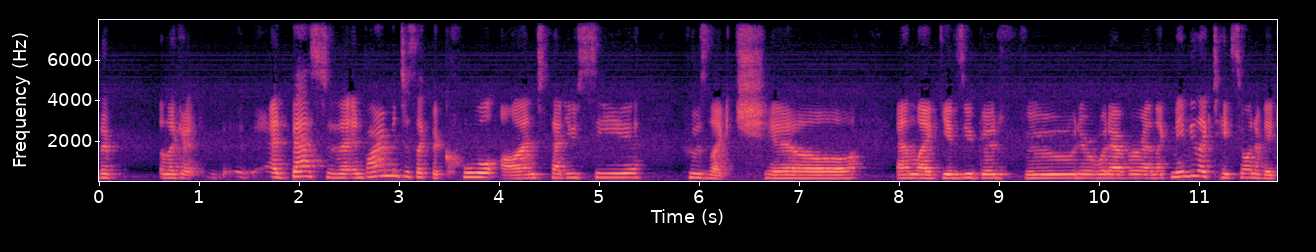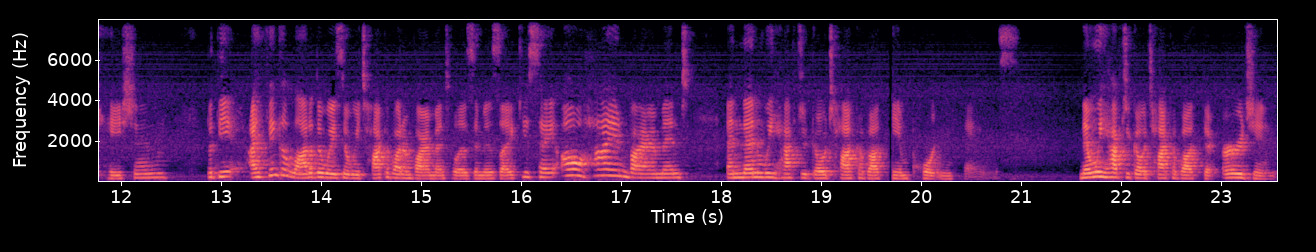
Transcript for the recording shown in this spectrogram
the like a, at best the environment is like the cool aunt that you see who's like chill and like gives you good food or whatever and like maybe like takes you on a vacation. But the i think a lot of the ways that we talk about environmentalism is like you say oh hi environment and then we have to go talk about the important things. Then we have to go talk about the urgent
